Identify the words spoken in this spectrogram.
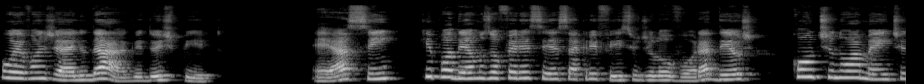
o Evangelho da Água e do Espírito. É assim que podemos oferecer sacrifício de louvor a Deus continuamente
